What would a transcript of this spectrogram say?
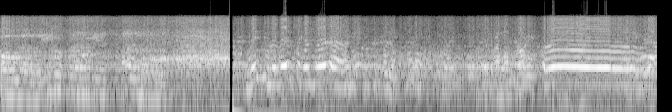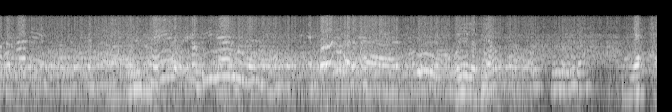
Paula Sánchez Álvarez. Ver cómo llora. Oye, la tía. Ya está.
